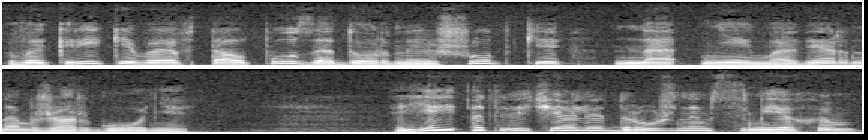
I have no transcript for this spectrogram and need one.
выкрикивая в толпу задорные шутки на неимоверном жаргоне. Ей отвечали дружным смехом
